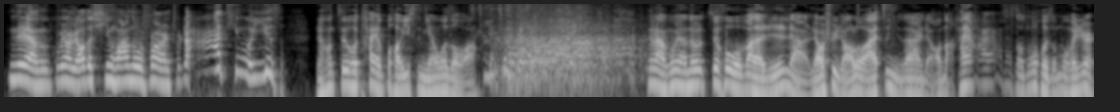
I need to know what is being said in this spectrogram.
那两个姑娘聊的心花怒放，说这啊挺有意思，然后最后她也不好意思撵我走啊。那俩姑娘都最后我把他人俩聊睡着了，我还自己在那聊呢。哎呀哎呀，怎么回怎么回事？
